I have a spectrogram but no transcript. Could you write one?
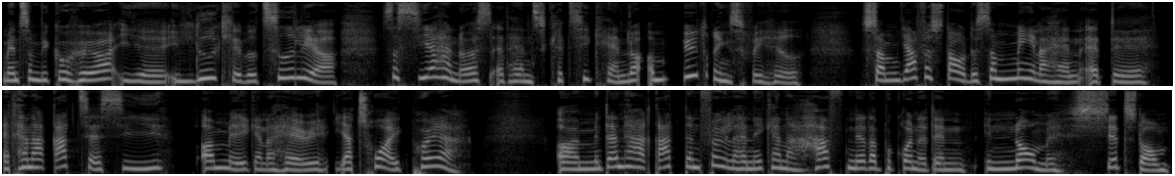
Men som vi kunne høre i, øh, i lydklippet tidligere, så siger han også, at hans kritik handler om ytringsfrihed. Som jeg forstår det, så mener han, at, øh, at han har ret til at sige om Meghan og Harry, jeg tror ikke på jer. Og, men den her ret, den føler han ikke, han har haft netop på grund af den enorme shitstorm,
